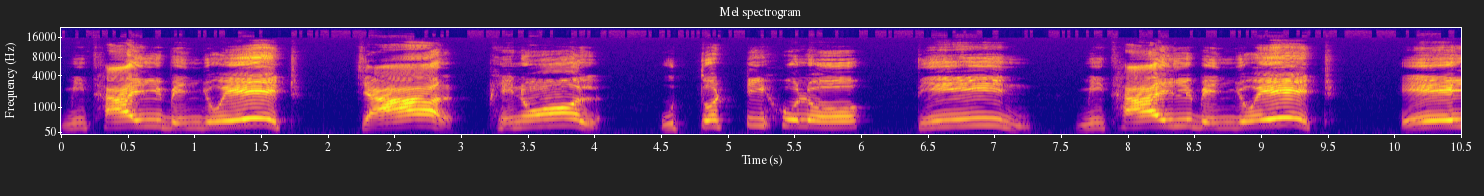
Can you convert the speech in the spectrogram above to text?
মিথাইল বেঞ্জোয়েট, চার, ফেনল। উত্তরটি হল তিন, মিথাইল বেঞ্জোয়েট। এই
